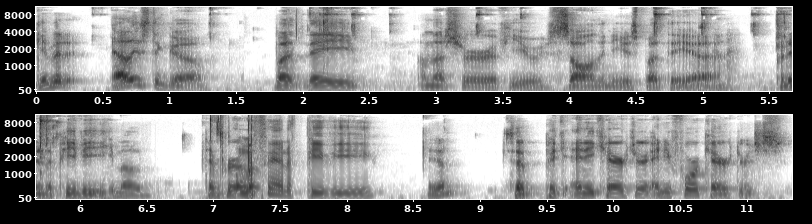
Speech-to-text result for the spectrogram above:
Give it at least a go. But they, I'm not sure if you saw in the news, but they uh, put in a PVE mode temporarily. I'm a fan of PvE. Yeah. So pick any character, any four characters,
